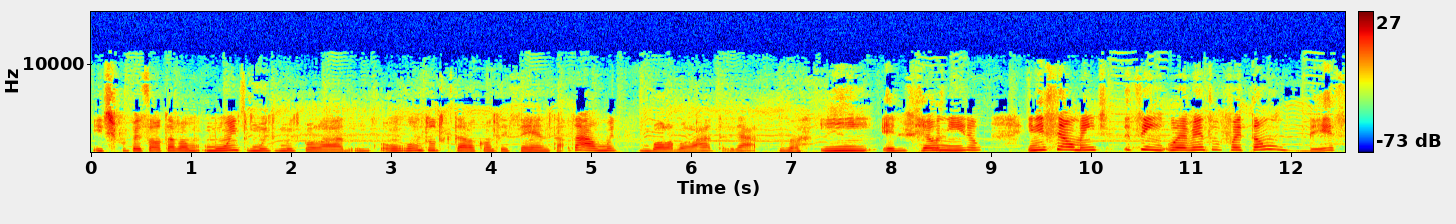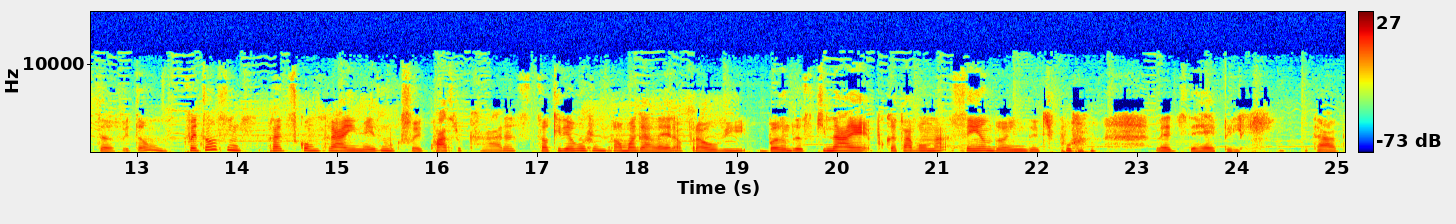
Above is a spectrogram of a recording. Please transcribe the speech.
E, tipo, o pessoal tava muito, muito, muito bolado com, com tudo que tava acontecendo. e tal. Tava muito bola bolada, tá ligado? E eles reuniram. Inicialmente, assim, o evento foi tão besta, foi tão. Foi tão assim, pra descontrair mesmo, que foi quatro caras. Só queriam juntar uma galera pra ouvir bandas que na época estavam nascendo ainda, tipo Led Zeppelin, sabe?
